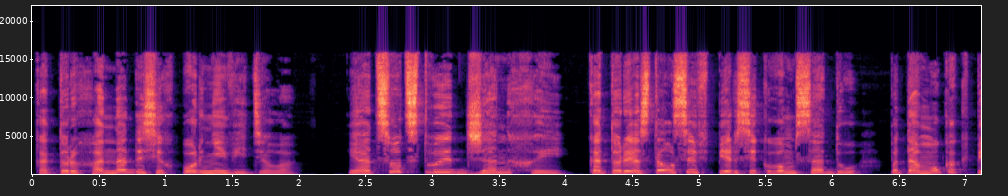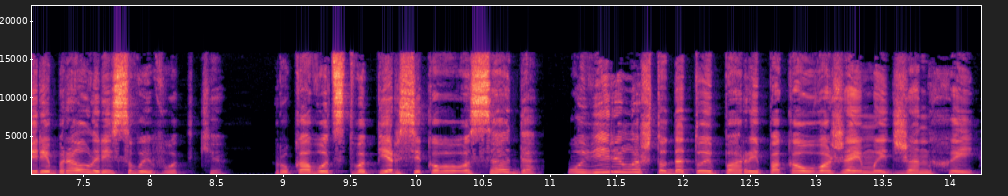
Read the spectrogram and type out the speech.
которых она до сих пор не видела – и отсутствует Джан Хэй, который остался в персиковом саду, потому как перебрал рисовой водки. Руководство персикового сада уверило, что до той поры, пока уважаемый Джан Хэй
